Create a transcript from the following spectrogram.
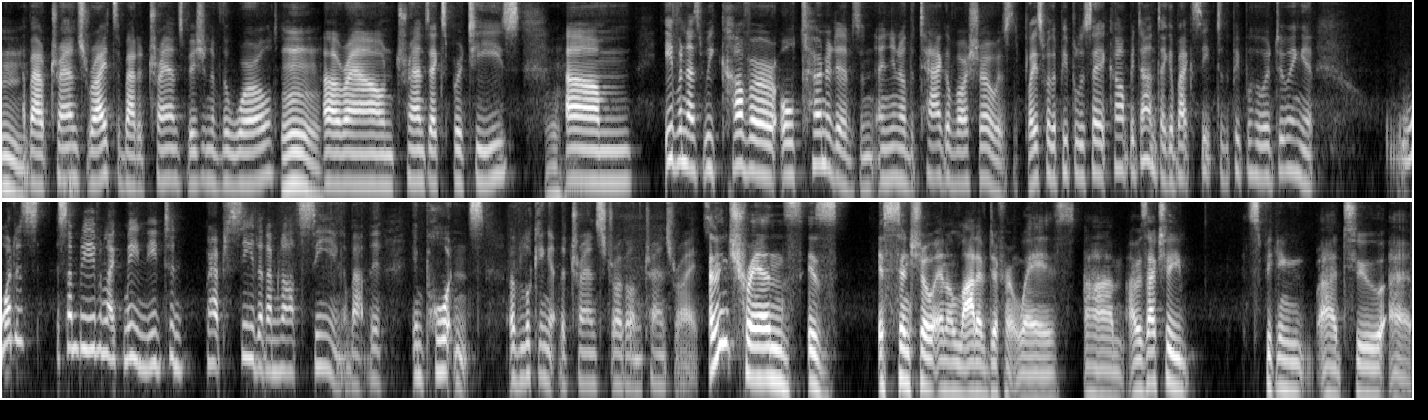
mm. about trans rights, about a trans vision of the world, mm. around trans expertise. Um, even as we cover alternatives, and, and you know, the tag of our show is the place where the people who say it can't be done take a back seat to the people who are doing it what does somebody even like me need to perhaps see that I'm not seeing about the importance of looking at the trans struggle and trans rights? I think trans is essential in a lot of different ways. Um, I was actually speaking uh, to uh,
